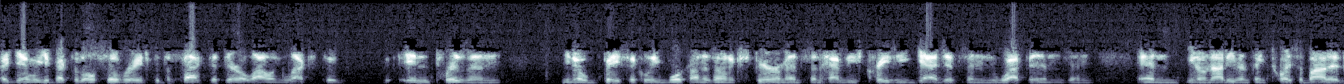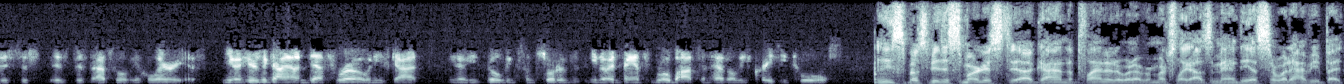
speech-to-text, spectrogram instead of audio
again, we get back to the whole Silver Age, but the fact that they're allowing Lex to, in prison, you know, basically work on his own experiments and have these crazy gadgets and weapons and and you know not even think twice about it is just is just absolutely hilarious. You know, here's a guy on death row and he's got you know he's building some sort of you know advanced robots and has all these crazy tools. And he's supposed to be the smartest uh, guy on the planet or whatever, much like Ozymandias or what have you, but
